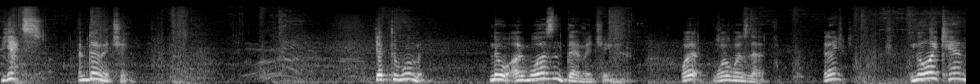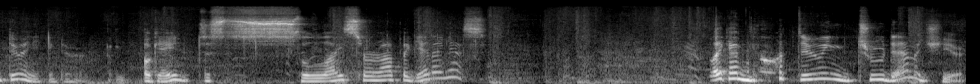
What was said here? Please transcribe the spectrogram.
Yes! I'm damaging. Get the woman. No, I wasn't damaging her. What what was that? Did I No, I can't do anything to her. Okay, just slice her up again, I guess. Like I'm not doing true damage here.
